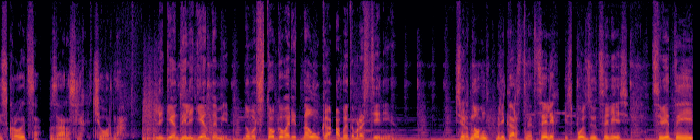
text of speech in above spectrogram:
и скроется в зарослях терна. Легенды легендами, но вот что говорит наука об этом растении? Терновник в лекарственных целях используется весь. Цветы,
